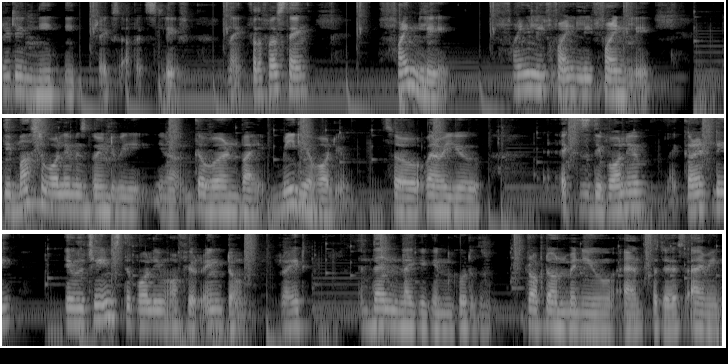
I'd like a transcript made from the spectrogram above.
really neat neat tricks up its sleeve. Like for the first thing finally finally finally finally the master volume is going to be you know governed by media volume. So whenever you access the volume like currently it will change the volume of your ringtone right? And then like you can go to the drop down menu and suggest i mean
